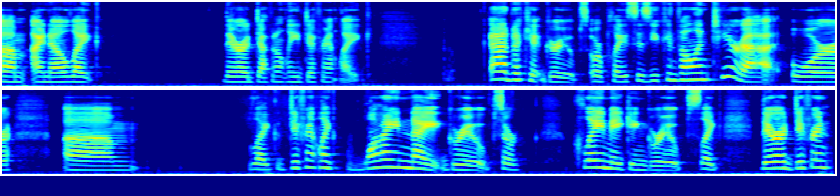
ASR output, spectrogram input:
Um, I know like there are definitely different like advocate groups or places you can volunteer at or um, like different like wine night groups or clay making groups like there are different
